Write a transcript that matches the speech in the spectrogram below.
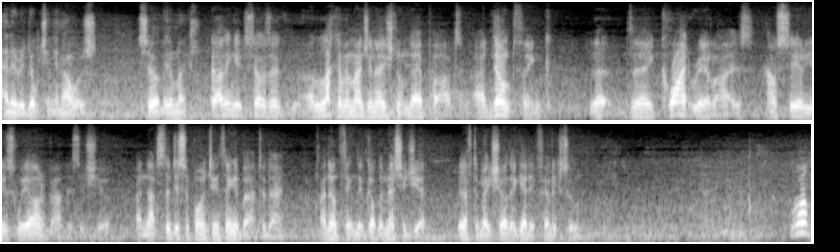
any reduction in hours, certainly unlikely. I think it shows a, a lack of imagination on their part. I don't think that they quite realise how serious we are about this issue. And that's the disappointing thing about today. I don't think they've got the message yet. We'll have to make sure they get it fairly soon. Well,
